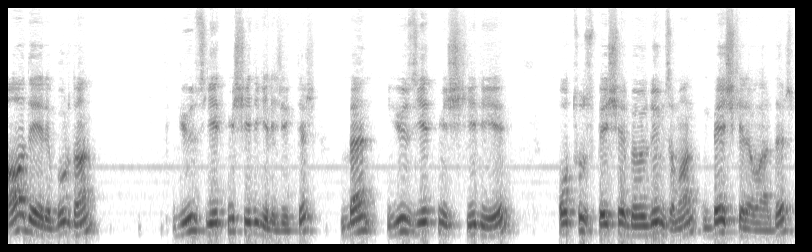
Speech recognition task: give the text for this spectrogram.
A değeri buradan 177 gelecektir. Ben 177'yi 35'e böldüğüm zaman 5 kere vardır.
